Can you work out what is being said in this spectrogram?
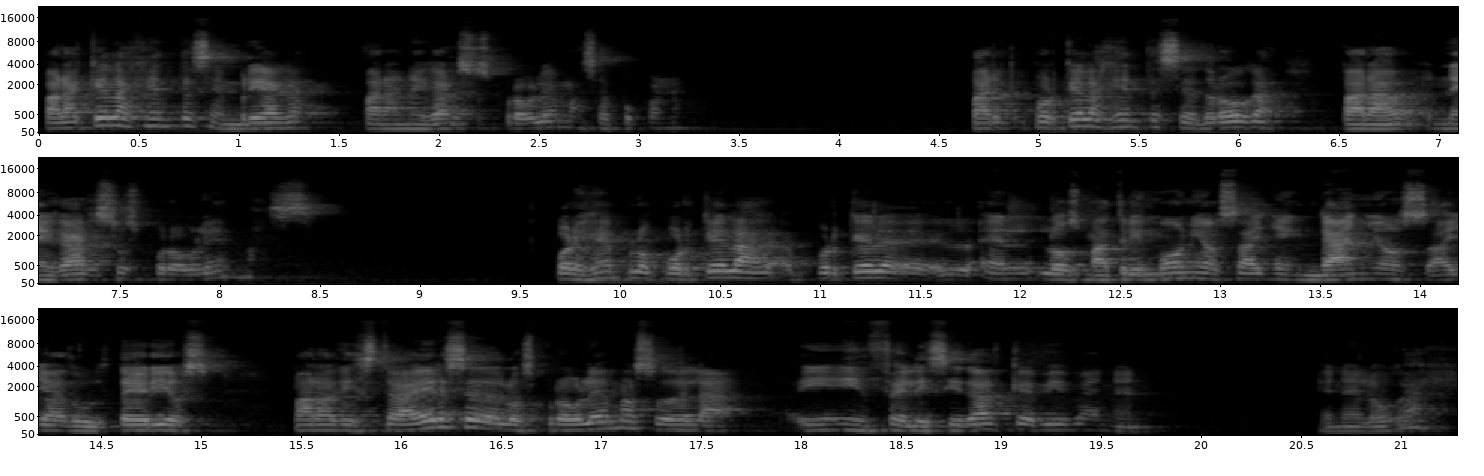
¿Para qué la gente se embriaga? Para negar sus problemas, ¿a poco no? ¿Por qué la gente se droga? Para negar sus problemas. Por ejemplo, ¿por qué, por qué en los matrimonios hay engaños, hay adulterios? Para distraerse de los problemas o de la infelicidad que viven en, en el hogar.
